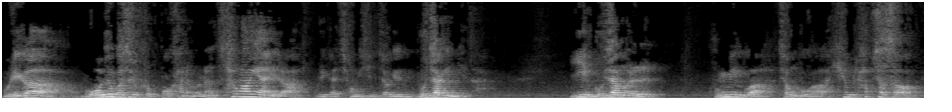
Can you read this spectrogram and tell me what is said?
우리가 모든 것을 극복하는 것은 상황이 아니라 우리가 정신적인 무장입니다. 이 무장을 국민과 정부가 힘을 합쳐서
